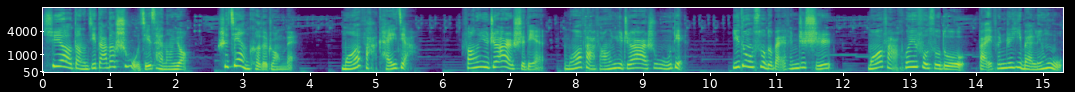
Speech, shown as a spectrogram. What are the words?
需要等级达到十五级才能用，是剑客的装备。魔法铠甲，防御值二十点，魔法防御值二十五点，移动速度百分之十，魔法恢复速度百分之一百零五，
